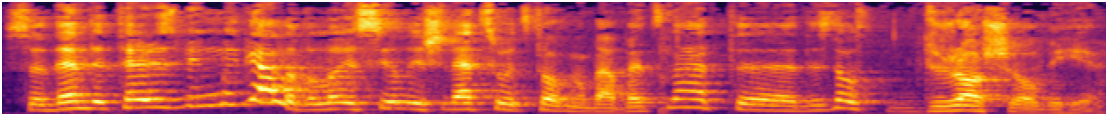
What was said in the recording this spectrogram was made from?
so then the Torah is being Megala, Veloisi Elisha. That's what it's talking about. But it's not, uh, there's no drosh over here.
